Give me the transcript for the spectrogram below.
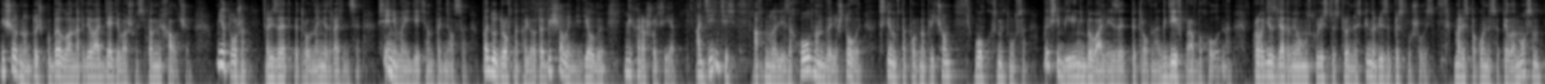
Еще одну, дочку Беллу, она родила от дяди вашего Степана Михайловича. Мне тоже, Лизавета Петровна, нет разницы. Все они мои дети, он поднялся. Пойду дров на колет, обещал и не делаю. Нехорошо сие. «Оденьтесь!» – ахнула Лиза. «Холодно на дворе, что вы?» Скинув топор на плечо, Волк усмехнулся. «Вы в Сибири не бывали, Лизавета Петровна. Где и вправду холодно?» Проводив взглядом его мускулистую стройную спину, Лиза прислушалась. Марья спокойно сопела носом,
